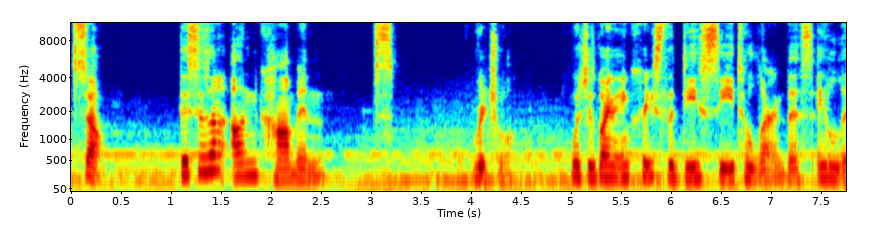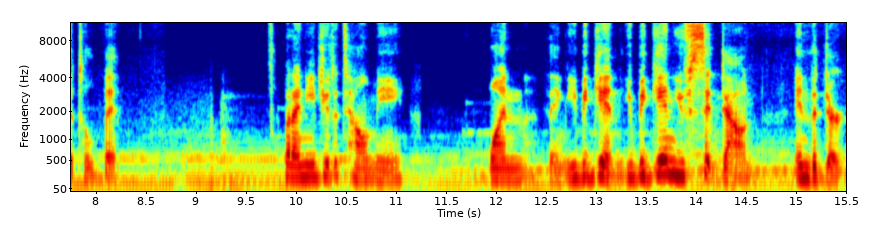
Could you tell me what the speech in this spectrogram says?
So, this is an uncommon ritual, which is going to increase the DC to learn this a little bit. But I need you to tell me one thing. You begin. You begin, you sit down in the dirt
